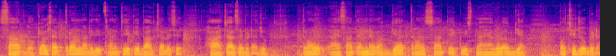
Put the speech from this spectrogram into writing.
સાત લો કેમ સાહેબ? ત્રણ ના લીધી. ત્રણથી એક ભાગ ચાલે છે? હા, ચાલશે બેટા, જો. ત્રણ સાત એમને અગિયાર, ત્રણ, સાત એકવીસના અહીંયા આગળ અગિયાર. પછી જો બેટા,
